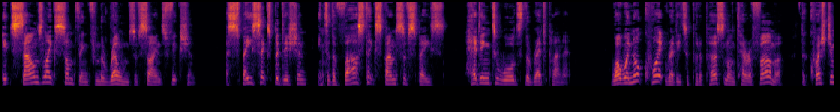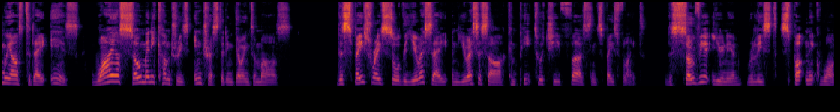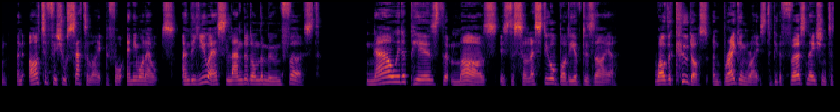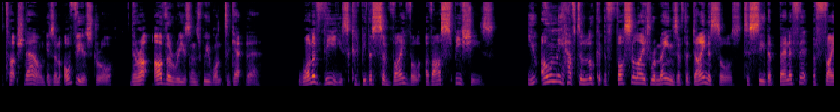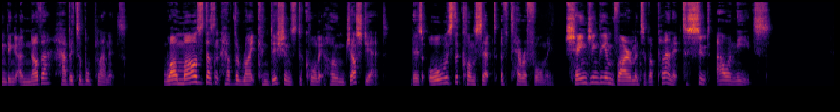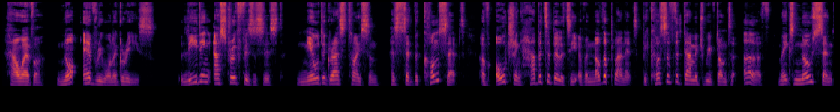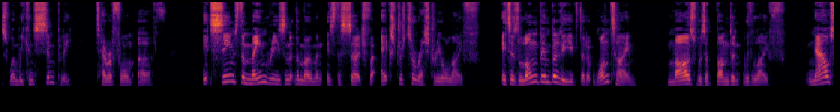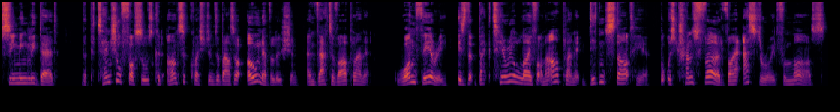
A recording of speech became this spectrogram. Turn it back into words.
It sounds like something from the realms of science fiction. A space expedition into the vast expanse of space, heading towards the red planet. While we're not quite ready to put a person on terra firma, the question we ask today is why are so many countries interested in going to Mars? The space race saw the USA and USSR compete to achieve first in spaceflight. The Soviet Union released Sputnik 1, an artificial satellite before anyone else, and the US landed on the moon first. Now it appears that Mars is the celestial body of desire. While the kudos and bragging rights to be the first nation to touch down is an obvious draw, there are other reasons we want to get there. One of these could be the survival of our species, you only have to look at the fossilized remains of the dinosaurs to see the benefit of finding another habitable planet. While Mars doesn't have the right conditions to call it home just yet, there's always the concept of terraforming, changing the environment of a planet to suit our needs. However, not everyone agrees. Leading astrophysicist Neil deGrasse Tyson has said the concept of altering habitability of another planet because of the damage we've done to Earth makes no sense when we can simply terraform Earth. It seems the main reason at the moment is the search for extraterrestrial life. It has long been believed that at one time Mars was abundant with life. Now seemingly dead, the potential fossils could answer questions about our own evolution and that of our planet. One theory is that bacterial life on our planet didn't start here, but was transferred via asteroid from Mars.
